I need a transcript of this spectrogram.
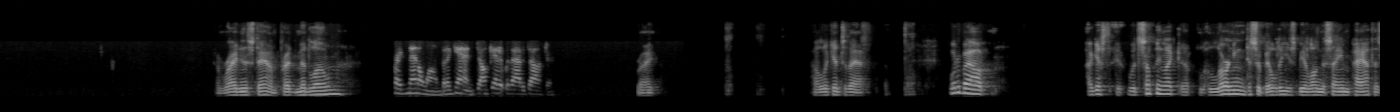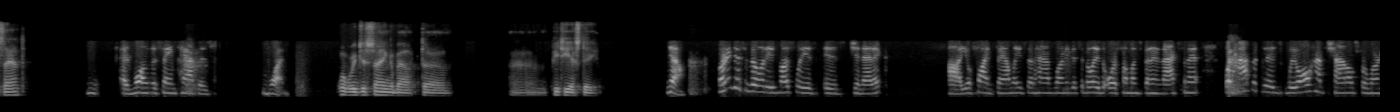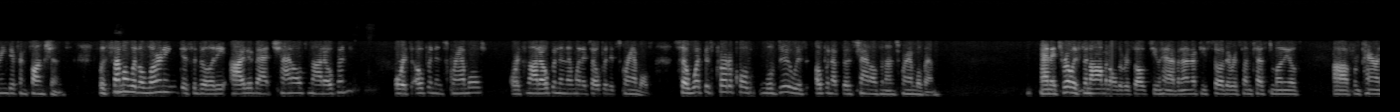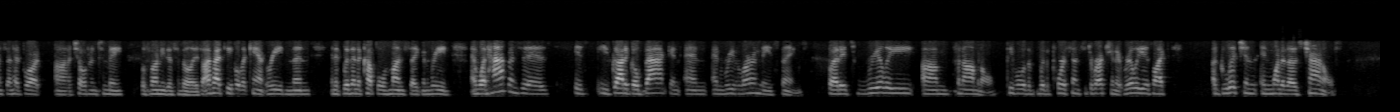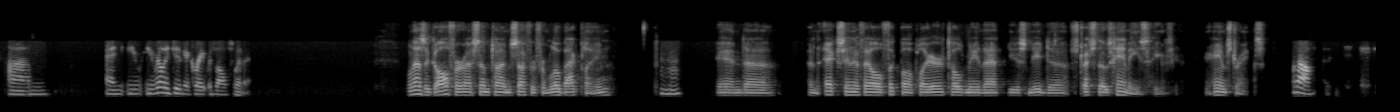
I'm writing this down. Prednisolone, Pregnenolone. But again, don't get it without a doctor. right? I'll look into that. What about, I guess, it- would something like uh, learning disabilities be along the same path as that? Along the same path as what? What we're just saying about uh, um, PTSD. No. Learning disabilities mostly is, is genetic. Uh, you'll find families that have learning disabilities or someone's been in an accident. What happens is we all have channels for learning different functions. With someone with a learning disability, either that channel's not open or it's open and scrambled, or it's not open and then when it's open, it's scrambled. So what this protocol will do is open up those channels and unscramble them. And it's really phenomenal the results you have. And I don't know if you saw there were some testimonials uh, from parents that had brought uh, children to me with learning disabilities. I've had people that can't read, and then and within a couple of months they can read. And what happens is is you've got to go back and and and relearn these things. But it's really um, phenomenal. People with a with a poor sense of direction, it really is like a glitch in in one of those channels. Um, and you you really do get great results with it. Well, as a golfer, I sometimes suffer from low back pain, Mm-hmm. And uh, an ex NFL football player told me that you just need to stretch those hammies, your hamstrings. Well,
